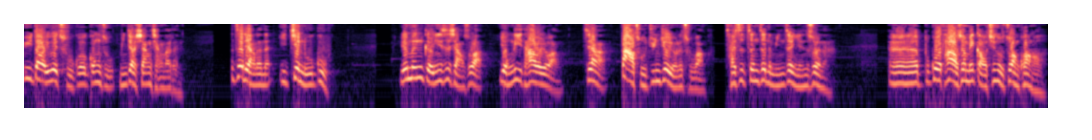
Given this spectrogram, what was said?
遇到一位楚国公主，名叫襄强的人。这两人呢，一见如故。原本葛英是想说啊，拥立他为王，这样，大楚军就有了楚王，才是真正的名正言顺啊。呃，不过他好像没搞清楚状况哦。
